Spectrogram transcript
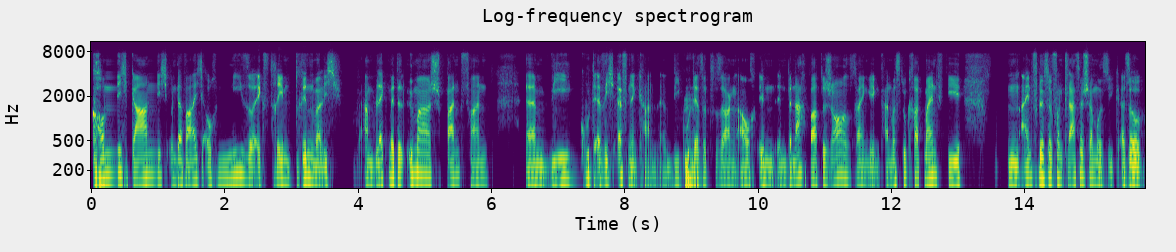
komme ich gar nicht und da war ich auch nie so extrem drin, weil ich am Black Metal immer spannend fand, ähm, wie gut er sich öffnen kann, äh, wie gut mhm. er sozusagen auch in, in benachbarte Genres reingehen kann. Was du gerade meinst, die hm, Einflüsse von klassischer Musik. Also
